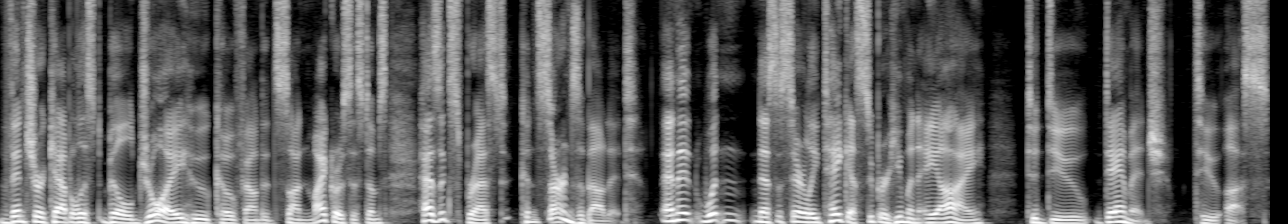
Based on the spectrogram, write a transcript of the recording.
Venture capitalist Bill Joy, who co founded Sun Microsystems, has expressed concerns about it. And it wouldn't necessarily take a superhuman AI to do damage to us.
